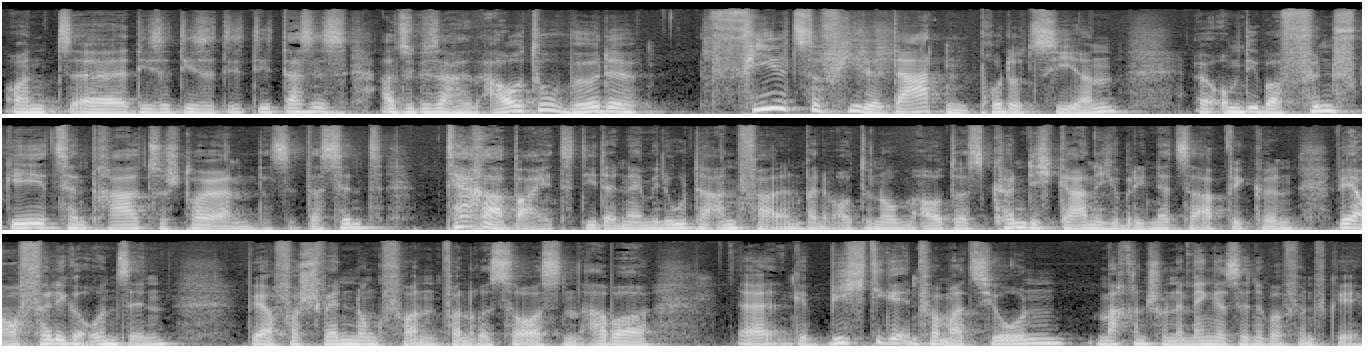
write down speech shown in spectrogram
Und äh, diese, diese, die, das ist, also gesagt, ein Auto würde viel zu viele Daten produzieren, äh, um die über 5G zentral zu steuern. Das, das sind Terabyte, die dann in der Minute anfallen bei einem autonomen Auto. Das könnte ich gar nicht über die Netze abwickeln. Wäre auch völliger Unsinn, wäre auch Verschwendung von, von Ressourcen. Aber äh, wichtige Informationen machen schon eine Menge Sinn über 5G.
